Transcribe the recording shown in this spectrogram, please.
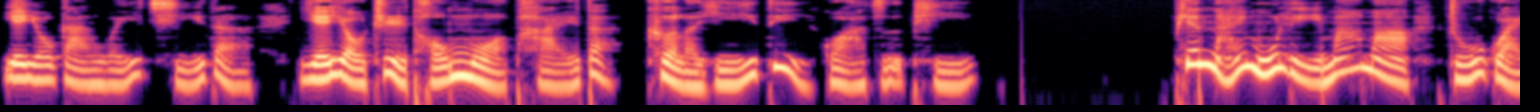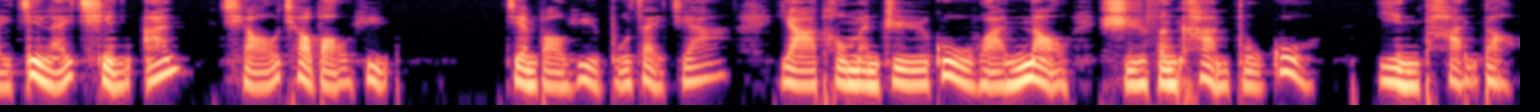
也有赶围棋的，也有掷头抹牌的，嗑了一地瓜子皮。偏奶母李妈妈拄拐进来请安，瞧瞧宝玉，见宝玉不在家，丫头们只顾玩闹，十分看不过，因叹道。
